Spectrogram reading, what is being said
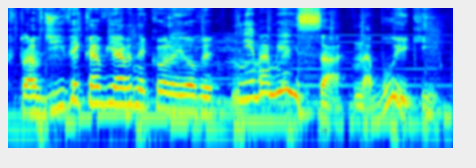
W prawdziwej kawiarny kolejowy nie ma miejsca na bójki.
